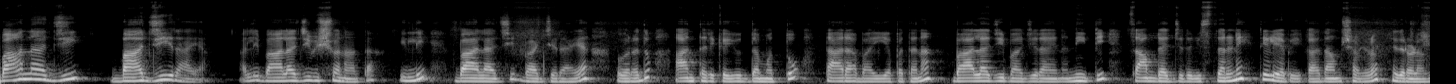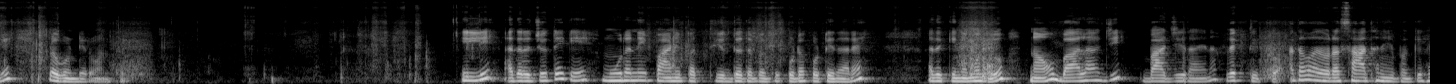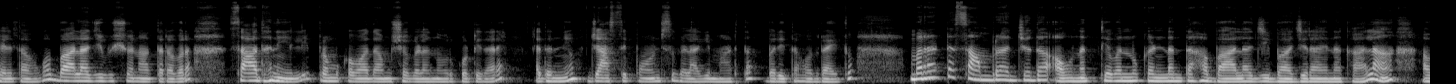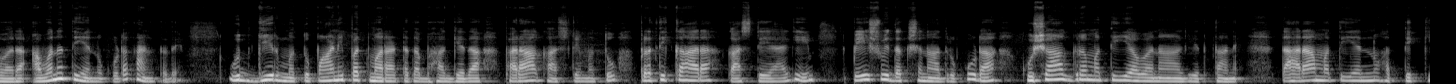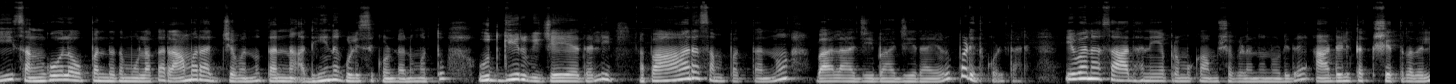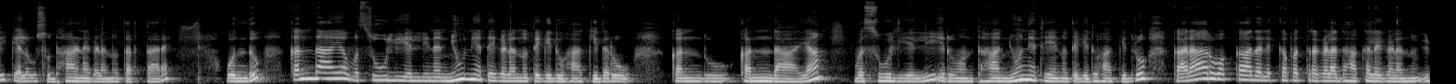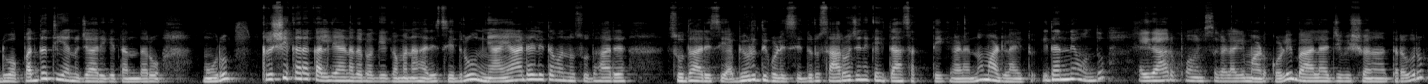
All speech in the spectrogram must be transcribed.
ಬಾಲಾಜಿ ಬಾಜಿರಾಯ. ಅಲ್ಲಿ ಬಾಲಾಜಿ ವಿಶ್ವನಾಥ, ಇಲ್ಲಿ ಬಾಲಾಜಿ ಬಾಜಿರಾಯ ಅವರದು ಆಂತರಿಕ ಯುದ್ಧ ಮತ್ತು ತಾರಾಬಾಯಿಯ ಪತನ, ಬಾಲಾಜಿ ಬಾಜಿರಾಯನ ನೀತಿ, ಸಾಮ್ರಾಜ್ಯದ ವಿಸ್ತರಣೆ ತಿಳಿಯಬೇಕಾದ ಅಂಶಗಳು ಇದರೊಳಗೆ ಒಳಗೊಂಡಿರುವಂಥದ್ದು. ಇಲ್ಲಿ ಅದರ ಜೊತೆಗೆ ಮೂರನೇ ಪಾಣಿಪತ್ ಯುದ್ಧದ ಬಗ್ಗೆ ಕೂಡ ಕೊಟ್ಟಿದ್ದಾರೆ. ಅದಕ್ಕಿಂತ ಮೊದಲು ನಾವು ಬಾಲಾಜಿ ಬಾಜಿರಾಯನ ವ್ಯಕ್ತಿತ್ವ ಅಥವಾ ಅವರ ಸಾಧನೆಯ ಬಗ್ಗೆ ಹೇಳ್ತಾ ಹೋಗುವ ಬಾಲಾಜಿ ವಿಶ್ವನಾಥರವರ ಸಾಧನೆಯಲ್ಲಿ ಪ್ರಮುಖವಾದ ಅಂಶಗಳನ್ನು ಅವರು ಕೊಟ್ಟಿದ್ದಾರೆ. ಅದನ್ನು ನೀವು ಜಾಸ್ತಿ ಪಾಯಿಂಟ್ಸ್ಗಳಾಗಿ ಮಾಡ್ತಾ ಬರಿತಾ ಹೋದ್ರಾಯಿತು. ಮರಾಠ ಸಾಮ್ರಾಜ್ಯದ ಔನತ್ಯವನ್ನು ಕಂಡಂತಹ ಬಾಲಾಜಿ ಬಾಜಿರಾಯನ ಕಾಲ ಅವರ ಅವನತಿಯನ್ನು ಕೂಡ ಕಾಣ್ತದೆ. ಉದ್ಗಿರ್ ಮತ್ತು ಪಾಣಿಪತ್ ಮರಾಠದ ಭಾಗ್ಯದ ಪರಾಕಾಷ್ಠೆ ಮತ್ತು ಪ್ರತಿಕಾರ ಕಾಷ್ಠೆಯಾಗಿ ಪೇಶ್ವೆ ದಕ್ಷನಾದರೂ ಕೂಡ ಕುಶಾಗ್ರಮತಿಯವನಾಗಿರ್ತಾನೆ. ತಾರಾಮತಿಯನ್ನು ಹತ್ತಿಕ್ಕಿ ಸಂಗೋಲ ಒಪ್ಪಂದದ ಮೂಲಕ ರಾಮರಾಜ್ಯವನ್ನು ತನ್ನ ಅಧೀನಗೊಳಿಸಿಕೊಂಡನು ಮತ್ತು ಉದ್ಗಿರ್ ವಿಜಯದಲ್ಲಿ ಅಪಾರ ಸಂಪತ್ತನ್ನು ಬಾಲಾಜಿ ಬಾಜಿರಾಯರು ಪಡೆದುಕೊಳ್ತಾರೆ. ಇವನ ಸಾಧನೆಯ ಪ್ರಮುಖ ಅಂಶಗಳನ್ನು ನೋಡಿದರೆ ಆಡಳಿತ ಕ್ಷೇತ್ರದಲ್ಲಿ ಕೆಲವು ಸುಧಾರಣೆಗಳನ್ನು ತರ್ತಾರೆ. ಒಂದು, ಕಂದಾಯ ವಸೂಲಿಯಲ್ಲಿನ ನ್ಯೂನ್ಯತೆಗಳನ್ನು ತೆಗೆದುಹಾಕಿದರು. ಕಂದು, ಕಂದಾಯ ವಸೂಲಿಯಲ್ಲಿ ಇರುವಂತಹ ನ್ಯೂನ್ಯತೆಯನ್ನು ತೆಗೆದುಹಾಕಿದರು. ಕರಾರುವಕ್ಕಾದ ಲೆಕ್ಕಪತ್ರಗಳ ದಾಖಲೆಗಳನ್ನು ಇಡುವ ಪದ್ಧತಿಯನ್ನು ಜಾರಿಗೆ ತಂದರು. ಮೂರು, ಕೃಷಿಕರ ಕಲ್ಯಾಣದ ಬಗ್ಗೆ ಗಮನ ಹರಿಸಿದ್ರು, ನ್ಯಾಯಾಡಳಿತವನ್ನು ಸುಧಾರ, ಸುಧಾರಿಸಿ ಅಭಿವೃದ್ಧಿಗೊಳಿಸಿದರು ಸಾರ್ವಜನಿಕ ಹಿತಾಸಕ್ತಿಗಳನ್ನು ಮಾಡಲಾಯಿತು. ಇದನ್ನೇ ಒಂದು ಐದಾರು ಪಾಯಿಂಟ್ಸ್ಗಳಾಗಿ ಮಾಡಿಕೊಳ್ಳಿ. ಬಾಲಾಜಿ ವಿಶ್ವನಾಥರವರು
